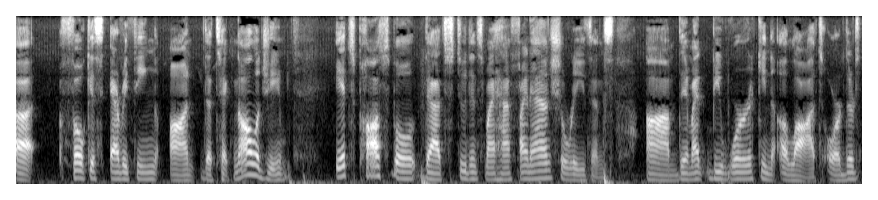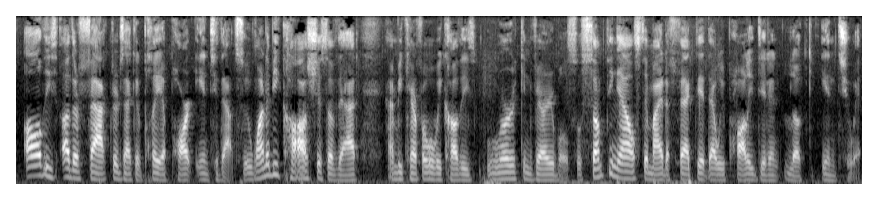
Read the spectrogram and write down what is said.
uh, focus everything on the technology. It's possible that students might have financial reasons um, they might be working a lot, or there's all these other factors that could play a part into that. So we want to be cautious of that and be careful what we call these lurking variables. So something else that might affect it that we probably didn't look into it.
